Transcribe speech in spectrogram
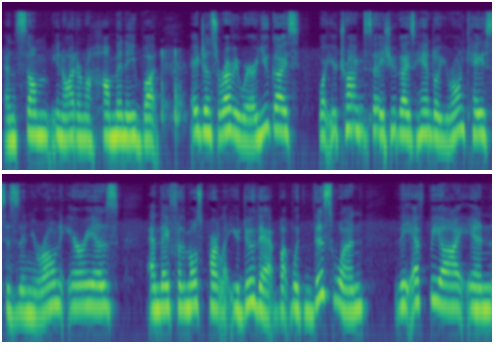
and some, you know, I don't know how many, but agents are everywhere. And you guys, what you're trying to say is you guys handle your own cases in your own areas, and they, for the most part, let you do that. But with this one, the FBI in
